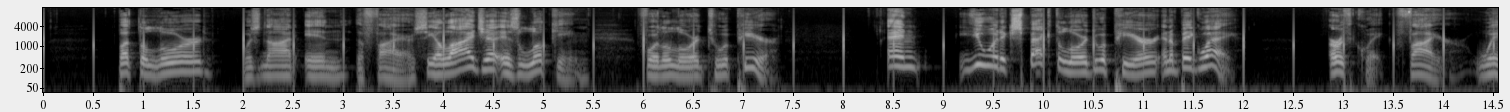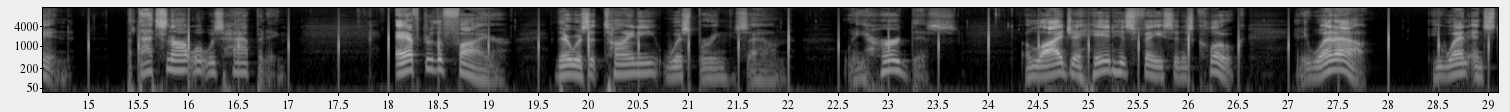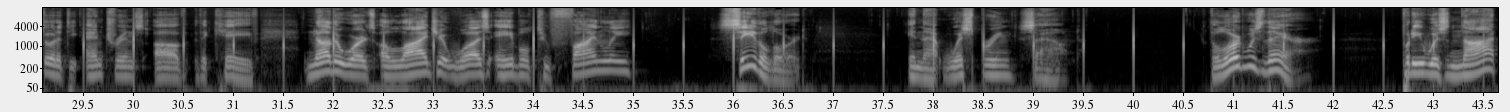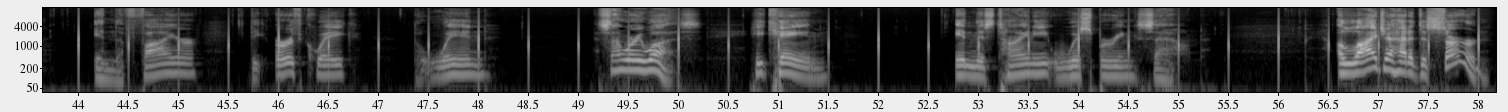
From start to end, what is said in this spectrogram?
But the Lord was not in the fire. See, Elijah is looking for the Lord to appear. And you would expect the Lord to appear in a big way earthquake, fire, wind. But that's not what was happening. After the fire, there was a tiny whispering sound. When he heard this, Elijah hid his face in his cloak, and he went out. He went and stood at the entrance of the cave. In other words, Elijah was able to finally see the Lord in that whispering sound. The Lord was there but he was not in the fire, the earthquake, the wind. That's not where he was. He came in this tiny whispering sound. Elijah had to discern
